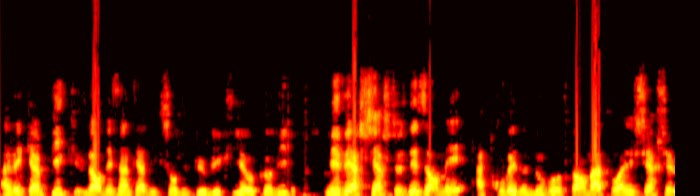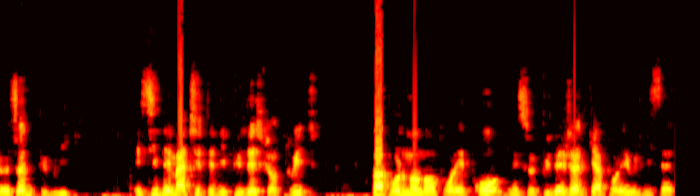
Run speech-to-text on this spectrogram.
Avec un pic lors des interdictions du public liées au Covid, les Verts cherchent désormais à trouver de nouveaux formats pour aller chercher le jeune public. Et si des matchs étaient diffusés sur Twitch, pas pour le moment pour les pros, mais ce fut déjà le cas pour les U17.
